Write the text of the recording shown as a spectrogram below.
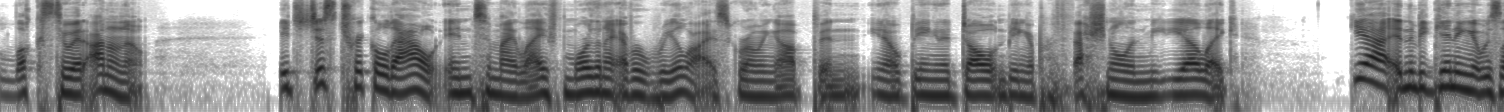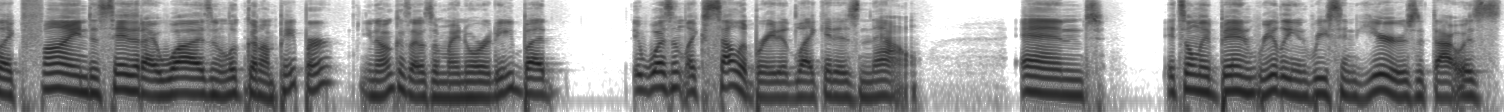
looks to it. I don't know. It's just trickled out into my life more than I ever realized growing up and, you know, being an adult and being a professional in media. Like, yeah, in the beginning, it was like fine to say that I was and look good on paper, you know, because I was a minority, but it wasn't like celebrated like it is now. And it's only been really in recent years that that was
